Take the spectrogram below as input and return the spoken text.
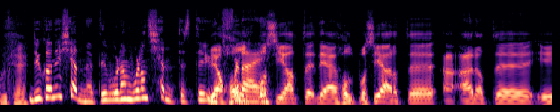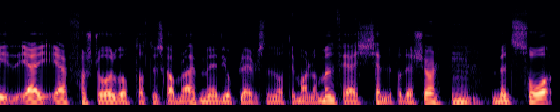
Okay. Du kan jo kjenne etter. Hvordan, hvordan kjentes det ut Jeg for deg? på å si at, det jeg holdt på å si, er at, eh, er at eh, jeg, jeg forstår godt at du skammer deg med de opplevelsene du har hatt i barndommen, for jeg kjenner på det sjøl. Men så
